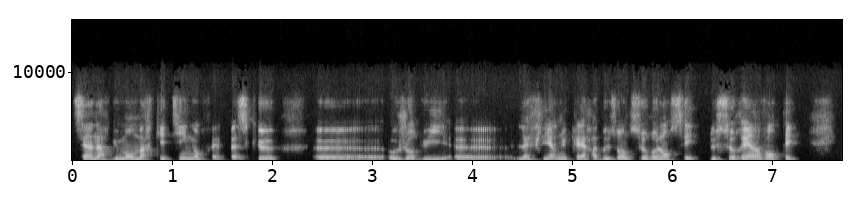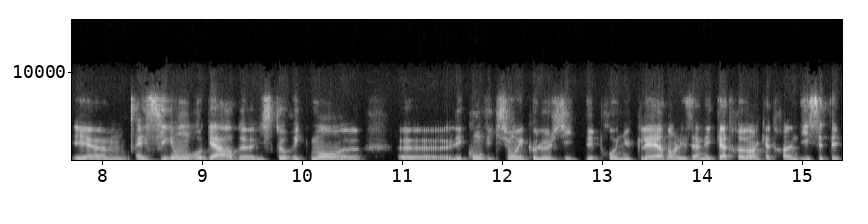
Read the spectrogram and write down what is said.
c'est un argument marketing en fait, parce que euh, aujourd'hui, euh, la filière nucléaire a besoin de se relancer, de se réinventer. Et, euh, et si on regarde historiquement euh, euh, les convictions écologiques des pro-nucléaires dans les années 80-90, c'était,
